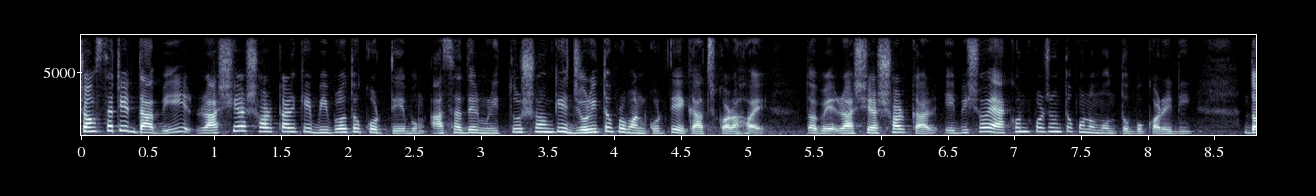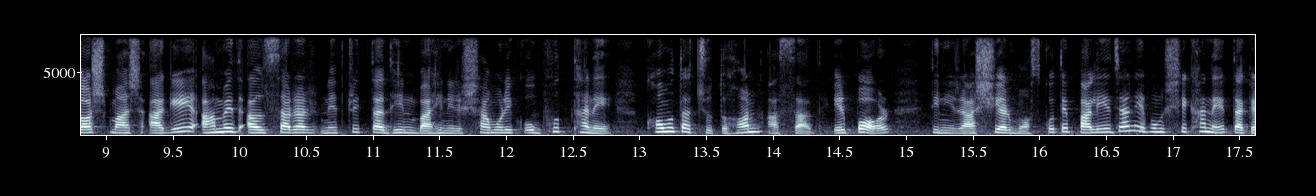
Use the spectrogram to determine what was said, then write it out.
সংস্থাটির দাবি রাশিয়ার সরকারকে বিব্রত করতে এবং আসাদের মৃত্যুর সঙ্গে জড়িত প্রমাণ করতে এ কাজ করা হয়। তবে রাশিয়ার সরকার এ বিষয়ে এখন পর্যন্ত কোনো মন্তব্য করেনি। দশ মাস আগে আহমেদ আল সারার নেতৃত্বাধীন বাহিনীর সামরিক অভ্যুত্থানে ক্ষমতাচ্যুত হন আসাদ। এরপর তিনি রাশিয়ার মস্কোতে পালিয়ে যান এবং সেখানে তাকে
